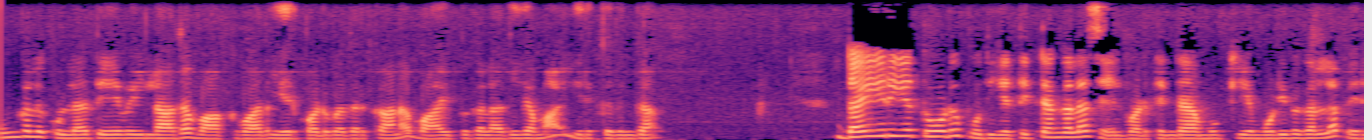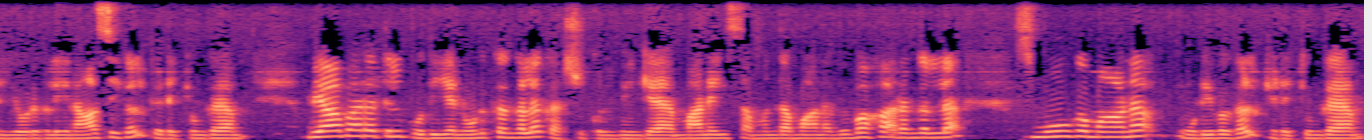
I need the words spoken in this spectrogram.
உங்களுக்குள்ள தேவையில்லாத வாக்குவாதம் ஏற்படுவதற்கான வாய்ப்புகள் அதிகமாக இருக்குதுங்க. தைரியத்தோடு புதிய திட்டங்களை செயல்படுத்துங்க. முக்கிய முடிவுகளில் பெரியோர்களின் ஆசைகள் கிடைக்குங்க. வியாபாரத்தில் புதிய நுணுக்கங்களை கற்றுக்கொள்வீங்க. மனை சம்பந்தமான விவகாரங்களில் சுமூகமான முடிவுகள் கிடைக்குங்க.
